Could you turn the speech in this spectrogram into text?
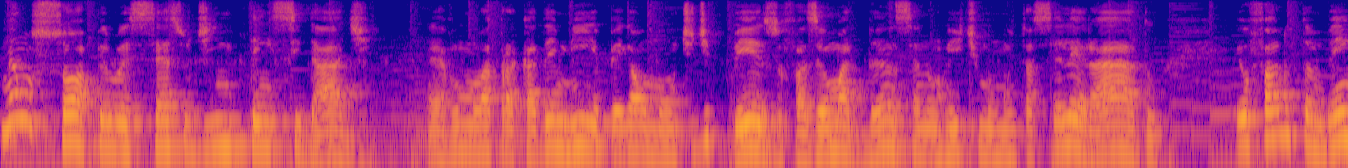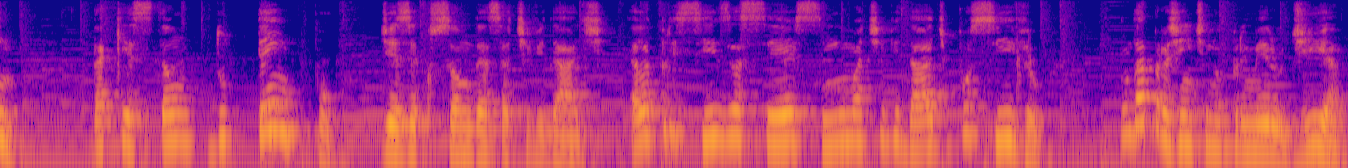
Não só pelo excesso de intensidade, né? vamos lá para a academia, pegar um monte de peso, fazer uma dança num ritmo muito acelerado. Eu falo também da questão do tempo de execução dessa atividade. Ela precisa ser sim uma atividade possível. Não dá para a gente no primeiro dia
